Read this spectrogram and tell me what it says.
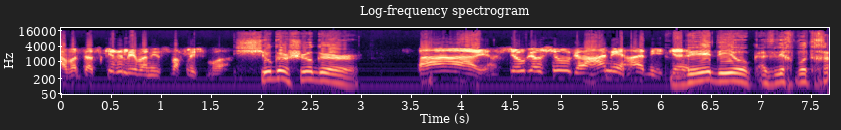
אבל תזכירי לי ואני אשמח לשמוע. שוגר שוגר, אה, שוגר שוגר, הני הני, כן. בדיוק. אז לכבודך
